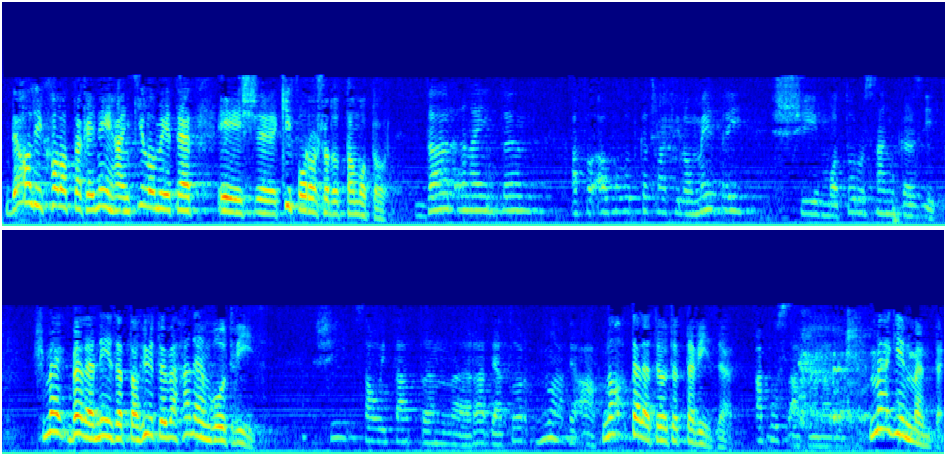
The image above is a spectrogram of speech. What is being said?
De alig haladtak egy néhány kilométert, és eh, kiforosodott a motor. Dar înaintând, au făcut câțiva kilometri și motorul s-a încălzit. És meg belenézett a hűtőbe, hát nem volt víz. Și s-a uitat în radiator, nu avea apă. Na, teletöltötte vízzel. A pus apă în radiator. Megint mentek.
